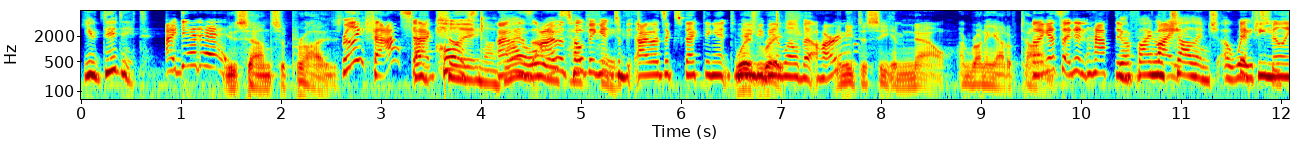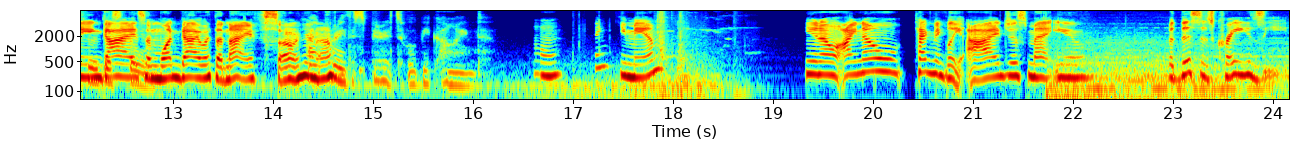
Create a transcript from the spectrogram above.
You did it. I did it. You sound surprised. Really fast, Of actually. course not. I I was I, always was had hoping it to be. I was expecting it to Where's maybe be a little bit I need to see him now. I'm running out of time. But I guess I didn't have to Your final fight challenge awaits 50 you million guys storm. and one guy with a knife, so, you know. I pray the spirits will be kind. Oh, thank you, ma'am. You know, I know technically I just met you, but this is crazy.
